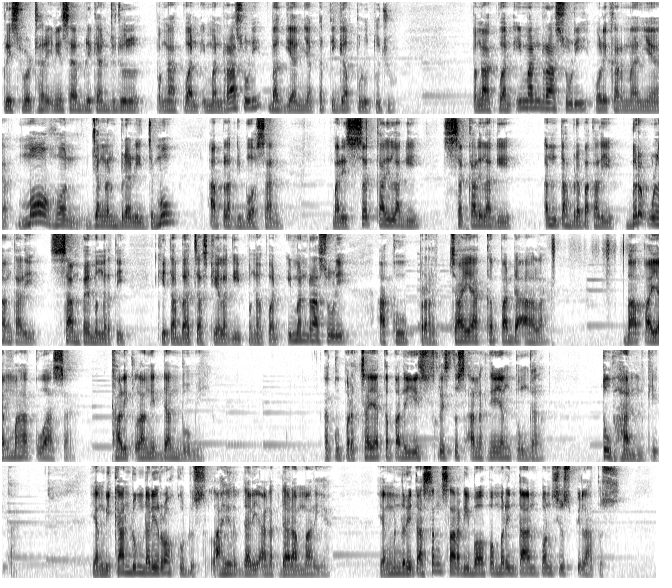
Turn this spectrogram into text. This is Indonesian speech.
Chris Word hari ini saya berikan judul pengakuan iman rasuli bagian yang ke-37. Pengakuan iman rasuli oleh karenanya mohon jangan berani jemu apalagi bosan. Mari sekali lagi, sekali lagi, entah berapa kali, berulang kali, sampai mengerti. Kita baca sekali lagi pengakuan iman rasuli, aku percaya kepada Allah, Bapa yang Maha Kuasa, Kalik langit dan bumi. Aku percaya kepada Yesus Kristus anaknya yang tunggal, Tuhan kita, yang dikandung dari roh kudus, lahir dari anak darah Maria, yang menderita sengsara di bawah pemerintahan Pontius Pilatus,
